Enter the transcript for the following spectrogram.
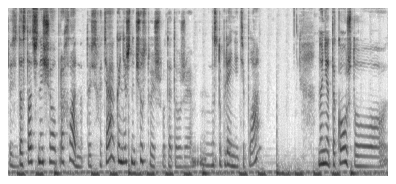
то есть достаточно еще прохладно. То есть, хотя, конечно, чувствуешь вот это уже наступление тепла, но нет такого, что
